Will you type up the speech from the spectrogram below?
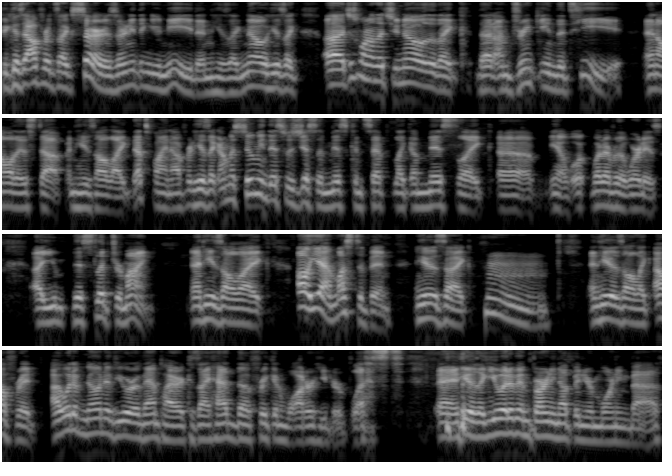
because Alfred's like, "Sir, is there anything you need?" And he's like, "No." He's like, uh, "I just want to let you know that like that I'm drinking the tea and all this stuff." And he's all like, "That's fine, Alfred." He's like, "I'm assuming this was just a misconcept, like a miss, like uh, you know, wh- whatever the word is. Uh, you this slipped your mind." And he's all like, "Oh yeah, must have been." And he was like, "Hmm." And he was all like, "Alfred, I would have known if you were a vampire because I had the freaking water heater blessed." And he was like, "You would have been burning up in your morning bath."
